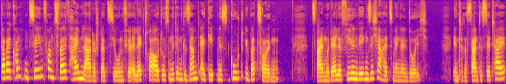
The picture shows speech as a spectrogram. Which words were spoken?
Dabei konnten 10 von 12 Heimladestationen für Elektroautos mit dem Gesamtergebnis gut überzeugen. Zwei Modelle fielen wegen Sicherheitsmängeln durch. Interessantes Detail.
